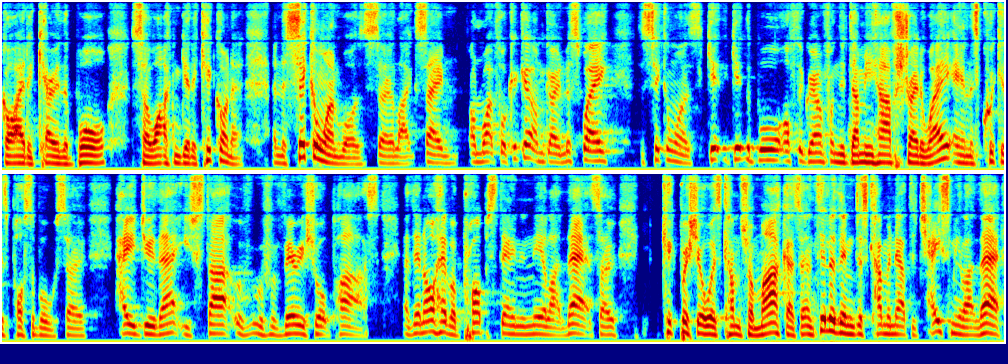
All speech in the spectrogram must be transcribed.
guy to carry the ball so I can get a kick on it. And the second one was so like say I'm right foot kicker, I'm going this way. The second one is get get the ball off the ground from the dummy half straight away and as quick as possible. So how you do that, you start with, with a very short pass, and then I'll have a prop standing there like that. So kick pressure always comes from marker. So instead of them just coming out to chase me like that,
